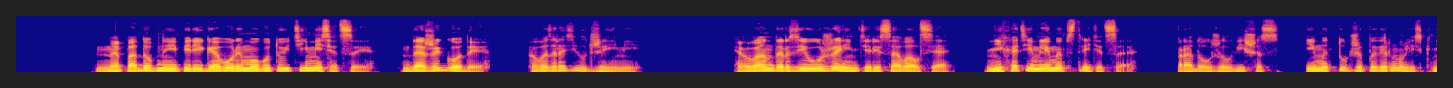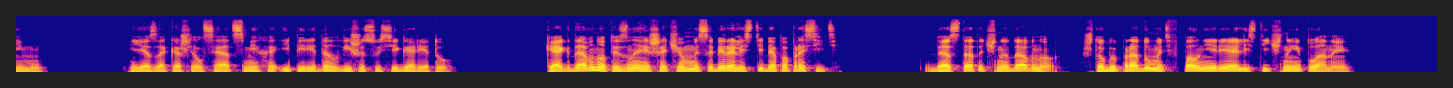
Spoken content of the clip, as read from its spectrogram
«На подобные переговоры могут уйти месяцы, даже годы», — возразил Джейми. «Вандерзи уже интересовался, не хотим ли мы встретиться», — продолжил Вишес, и мы тут же повернулись к нему. Я закашлялся от смеха и передал Вишесу сигарету. «Как давно ты знаешь, о чем мы собирались тебя попросить?» «Достаточно давно, чтобы продумать вполне реалистичные планы».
